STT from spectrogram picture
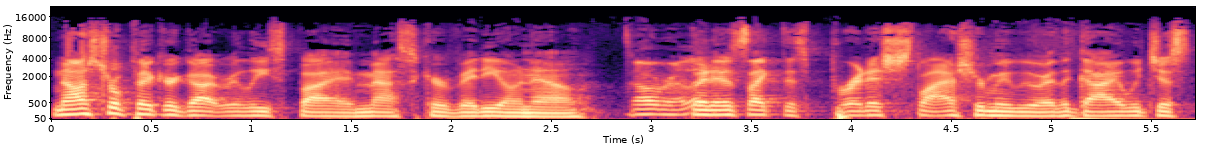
Nostril Picker got released by Massacre Video now. Oh really? But it was like this British slasher movie where the guy would just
